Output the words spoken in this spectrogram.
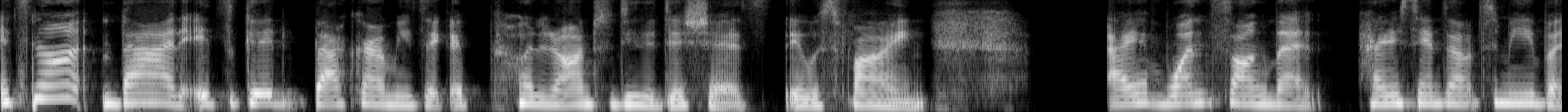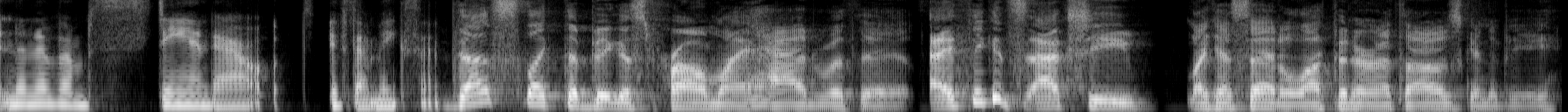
It's not bad. It's good background music. I put it on to do the dishes. It was fine. I have one song that kind of stands out to me, but none of them stand out, if that makes sense. That's like the biggest problem I had with it. I think it's actually, like I said, a lot better than I thought it was going to be.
